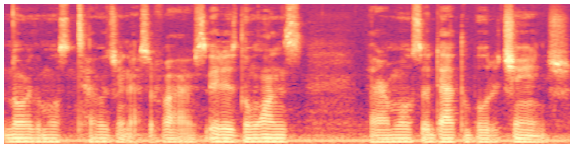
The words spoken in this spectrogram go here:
nor the most intelligent that survives. It is the ones that are most adaptable to change.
